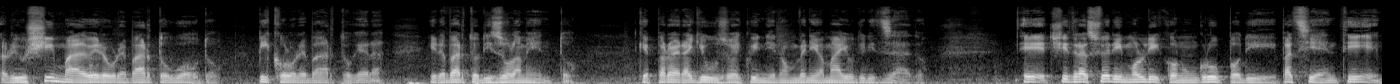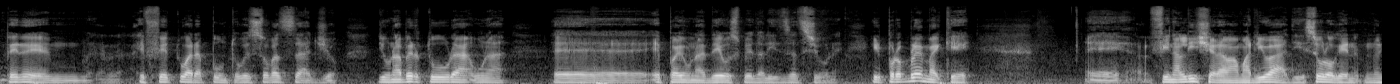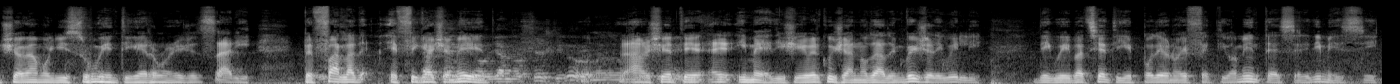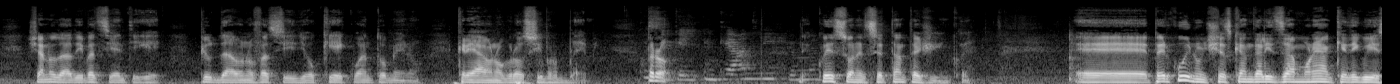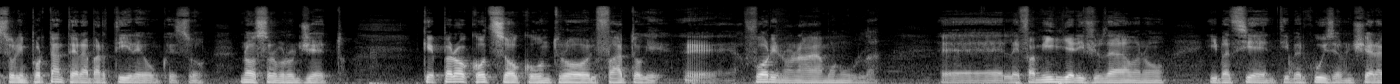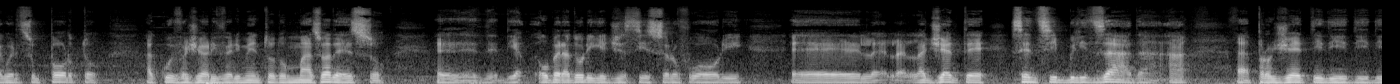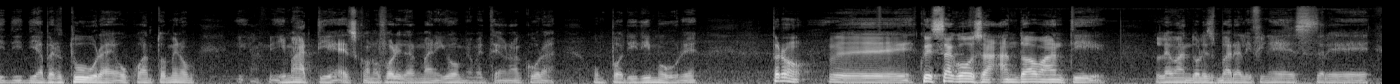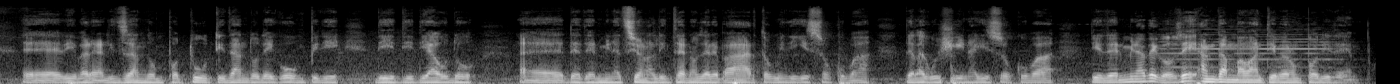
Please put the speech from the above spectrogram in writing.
riuscimmo ad avere un reparto vuoto, piccolo reparto che era il reparto di isolamento, che però era chiuso e quindi non veniva mai utilizzato e ci trasferimmo lì con un gruppo di pazienti per ehm, effettuare appunto questo passaggio di un'apertura una, eh, e poi una deospedalizzazione. Il problema è che eh, fino a lì ci eravamo arrivati, solo che non avevamo gli strumenti che erano necessari per farla efficacemente. Li hanno scelti loro? Hanno scelti eh, i medici, per cui ci hanno dato invece di quelli di quei pazienti che potevano effettivamente essere dimessi, ci hanno dato i pazienti che più davano fastidio o che quantomeno creavano grossi problemi. Però, in che anni più o meno? Questo nel 75. Eh, per cui non ci scandalizzammo neanche di questo, l'importante era partire con questo nostro progetto, che però cozzò contro il fatto che eh, fuori non avevamo nulla, eh, le famiglie rifiutavano i pazienti, per cui se non c'era quel supporto a cui faceva riferimento Tommaso adesso, eh, di, di operatori che gestissero fuori, eh, la, la, gente sensibilizzata a, a progetti di, di, di, apertura o quantomeno i, i matti escono fuori dal manicomio, mettevano ancora un po' di timore, però eh, questa cosa andò avanti levando le sbarre alle finestre, eh, liberalizzando un po' tutti, dando dei compiti di, di, di autodeterminazione eh, all'interno del reparto, quindi chi si occupa della cucina, chi si occupa di determinate cose e andammo avanti per un po' di tempo.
